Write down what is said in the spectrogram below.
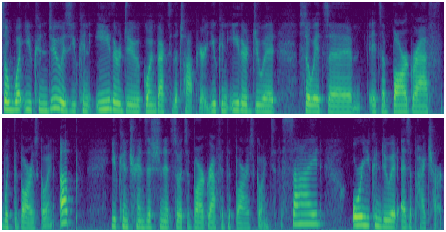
So what you can do is you can either do going back to the top here. You can either do it so it's a it's a bar graph with the bars going up. You can transition it so it's a bar graph with the bars going to the side, or you can do it as a pie chart.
